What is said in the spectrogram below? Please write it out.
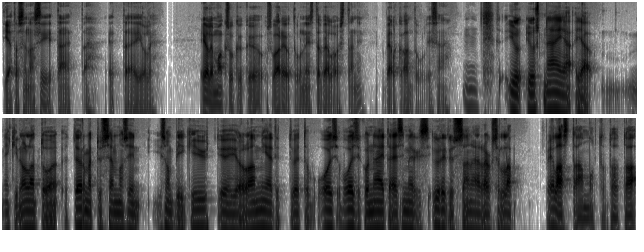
tietoisena siitä, että, että ei, ole, ei ole maksukykyä suoriutua niistä veloista, niin velkaantuu lisää. Mm. Ju, just näin, ja, ja mekin ollaan tuo, törmätty semmoisiin isompiinkin yhtiöihin, joilla on mietitty, että vois, voisiko näitä esimerkiksi yrityssaneerauksella pelastaa, mutta tota,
